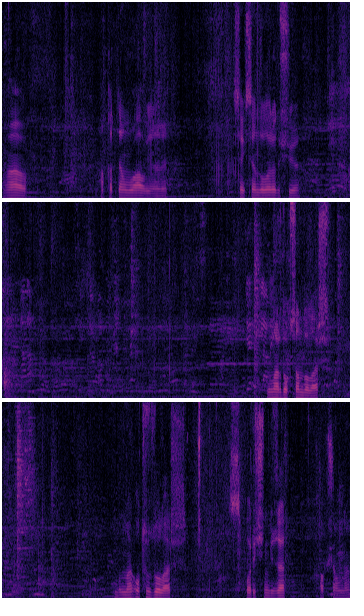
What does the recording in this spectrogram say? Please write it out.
Wow. Hakikaten wow yani. 80 dolara düşüyor. Bunlar 90 dolar. Bunlar 30 dolar. Spor için güzel. Kapşonlu.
